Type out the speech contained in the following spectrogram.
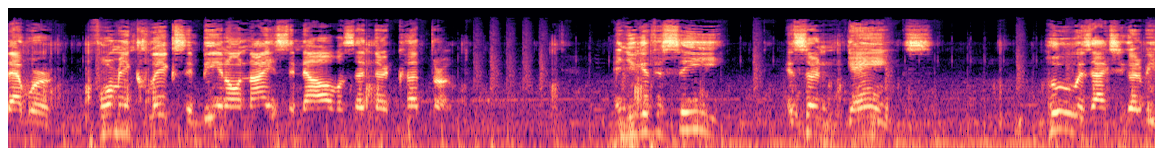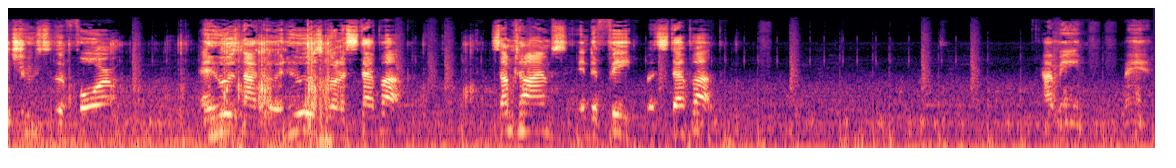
that were forming cliques and being all nice, and now all of a sudden they're cutthroat. And you get to see in certain games who is actually going to be true to the form and who is not good, and who is going to step up. Sometimes in defeat, but step up. I mean, man.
